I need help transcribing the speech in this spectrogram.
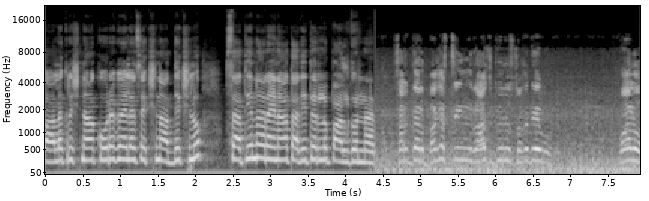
Balakrishna కూరగాయల సెక్షన్ అధ్యక్షులు సత్యనారాయణ తదితరులు పాల్గొన్నారు. సర్దార్ భగత్ సింగ్ రాజ్గురు సుఖదేవ్ వాళ్ళు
